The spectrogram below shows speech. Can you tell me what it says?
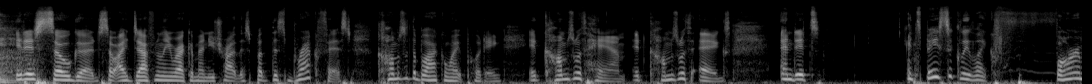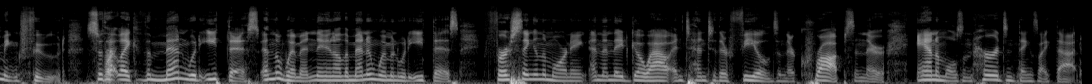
it is so good, so I definitely recommend you try this. But this breakfast comes with the black and white pudding. It comes with ham. It comes with eggs, and it's it's basically like farming food so that like the men would eat this and the women you know the men and women would eat this first thing in the morning and then they'd go out and tend to their fields and their crops and their animals and herds and things like that.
